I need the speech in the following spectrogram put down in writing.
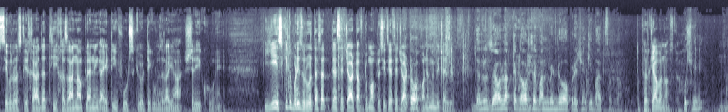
सिविल और उसकी क़्यादत थी ख़जाना planning I T food security के वजरा यहाँ शरीक हुए हैं। ये इसकी तो बड़ी ज़रूरत है सर जैसे चार्ट ऑफ़ डेमोक्रेसी थी ऐसे चार्ट ऑफ़ इकोनॉमी भी चाहिए। जनरल जयालक के दौर से वन विंडो ऑपरेशन की बात सुन रहा हूँ। तो फिर क्या बना उसका? कुछ भी नहीं।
